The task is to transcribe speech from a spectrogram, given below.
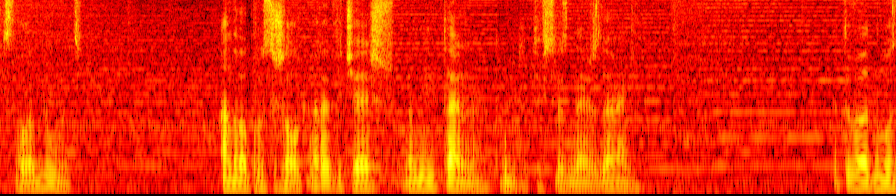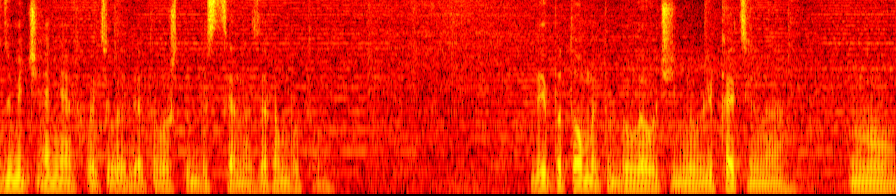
стала думать. А на вопросы Шалкара отвечаешь моментально, как будто ты все знаешь заранее. Этого одного замечания хватило для того, чтобы сцена заработала. Да и потом это было очень увлекательно, ну,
